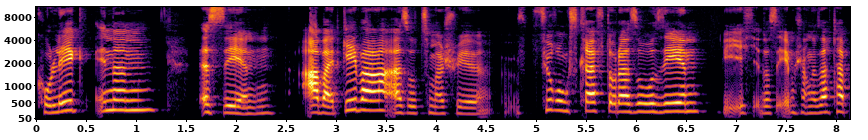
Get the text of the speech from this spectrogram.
KollegInnen, es sehen Arbeitgeber, also zum Beispiel Führungskräfte oder so sehen, wie ich das eben schon gesagt habe,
